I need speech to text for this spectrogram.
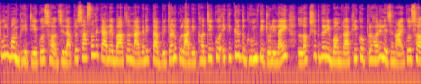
तुल बम भेटिएको छ। जिल्ला प्रशासन कार्यालयबाट नागरिकता वितरणको लागि खटिएको एकीकृत घुम्ती टोलीलाई लक्षित गरी बम राखिएको प्रहरीले जनाएको छ।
